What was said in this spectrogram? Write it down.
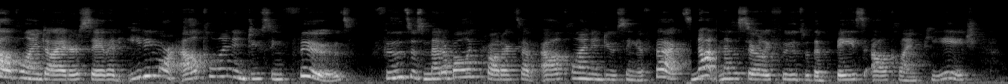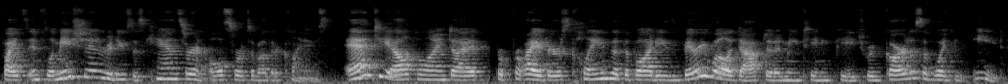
alkaline dieters say that eating more alkaline inducing foods, foods whose metabolic products have alkaline inducing effects, not necessarily foods with a base alkaline pH, fights inflammation, reduces cancer, and all sorts of other claims. Anti alkaline diet proprietors claim that the body is very well adapted at maintaining pH regardless of what you eat.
